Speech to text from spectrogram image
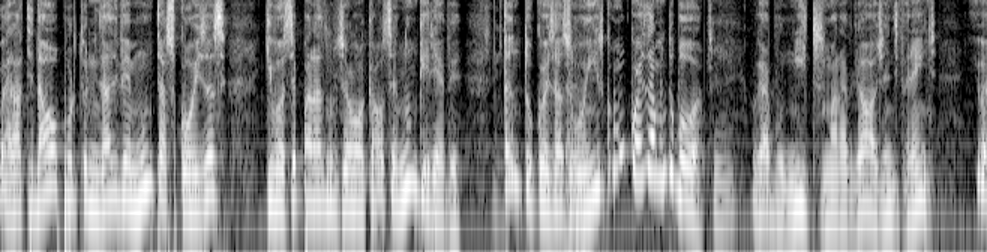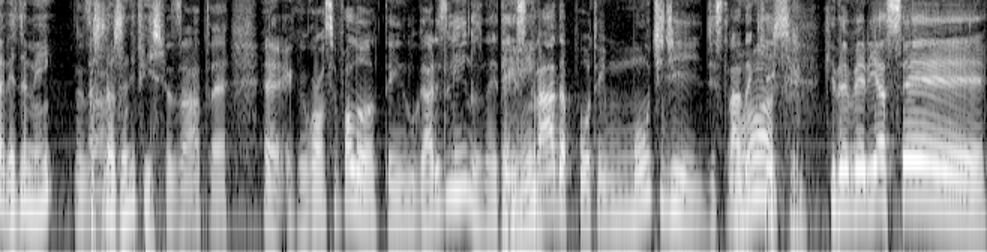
Ela te dá a oportunidade de ver muitas coisas que você parado no seu local você não queria ver. Sim. Tanto coisas é. ruins como coisa muito boa. Sim. Lugar bonitos, maravilhosos, gente diferente. E vai ver também Exato. a situação difícil. Exato, é. é. é. igual você falou, tem lugares lindos, né? Tem, tem estrada, pô, tem um monte de, de estrada Nossa. aqui que deveria ser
